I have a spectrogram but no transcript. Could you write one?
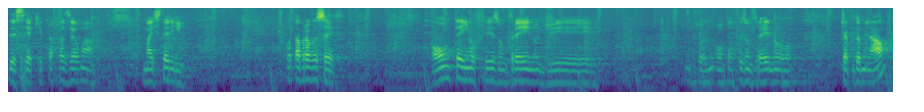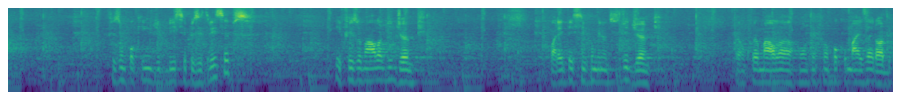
descer aqui para fazer uma uma esteirinha. Vou botar para vocês. Ontem eu fiz um treino de. Ontem eu fiz um treino de abdominal. Fiz um pouquinho de bíceps e tríceps. E fiz uma aula de jump. 45 minutos de jump. Então foi uma aula, ontem foi um pouco mais aeróbico.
